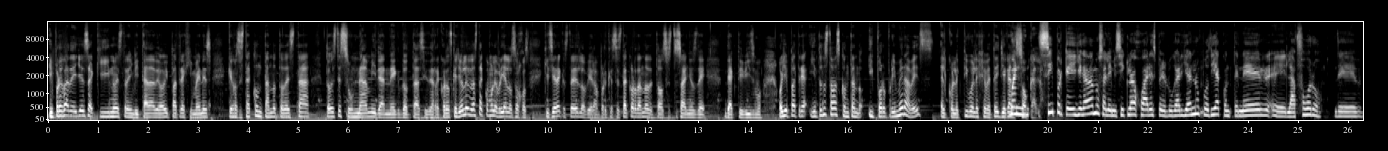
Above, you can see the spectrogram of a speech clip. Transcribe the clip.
Y prueba de ello es aquí nuestra invitada de hoy, Patria Jiménez, que nos está contando toda esta, todo este tsunami de anécdotas y de recuerdos que yo le veo hasta cómo le brillan los ojos. Quisiera que ustedes lo vieran porque se está acordando de todos estos años de, activismo. Oye, Patria, y entonces estabas contando, y por primera vez el colectivo LGBT llega al Zócalo. Sí, porque llegábamos al hemiciclo a Juárez, pero el lugar ya no podía contener eh, el aforo de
